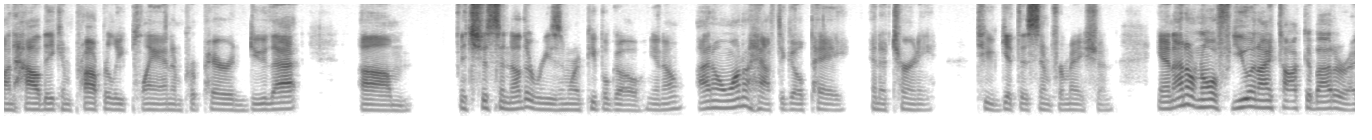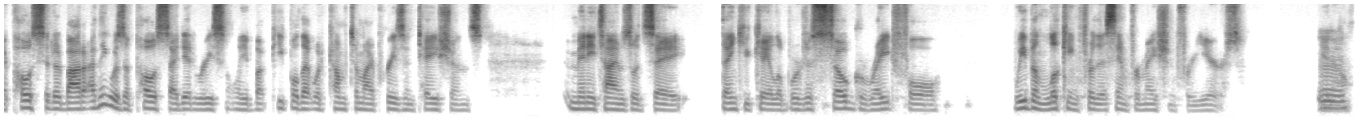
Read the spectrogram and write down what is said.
on how they can properly plan and prepare and do that um, it's just another reason why people go you know i don't want to have to go pay an attorney to get this information and i don't know if you and i talked about it or i posted about it i think it was a post i did recently but people that would come to my presentations many times would say Thank you, Caleb. We're just so grateful. We've been looking for this information for years. You mm. know,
